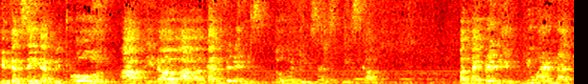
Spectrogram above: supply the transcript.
You can say that with all, uh, you know, uh, confidence. Lord Jesus, please come. But my friend, if you are not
